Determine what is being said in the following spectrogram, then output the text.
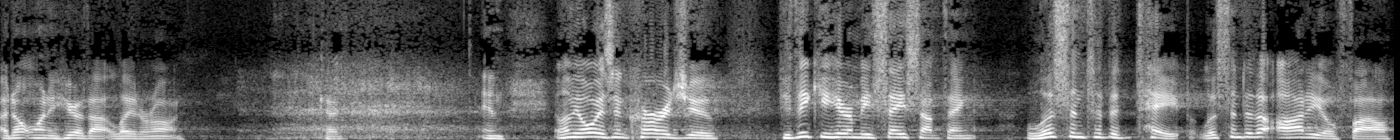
I don't want to hear that later on. Okay? And let me always encourage you if you think you hear me say something, listen to the tape, listen to the audio file,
